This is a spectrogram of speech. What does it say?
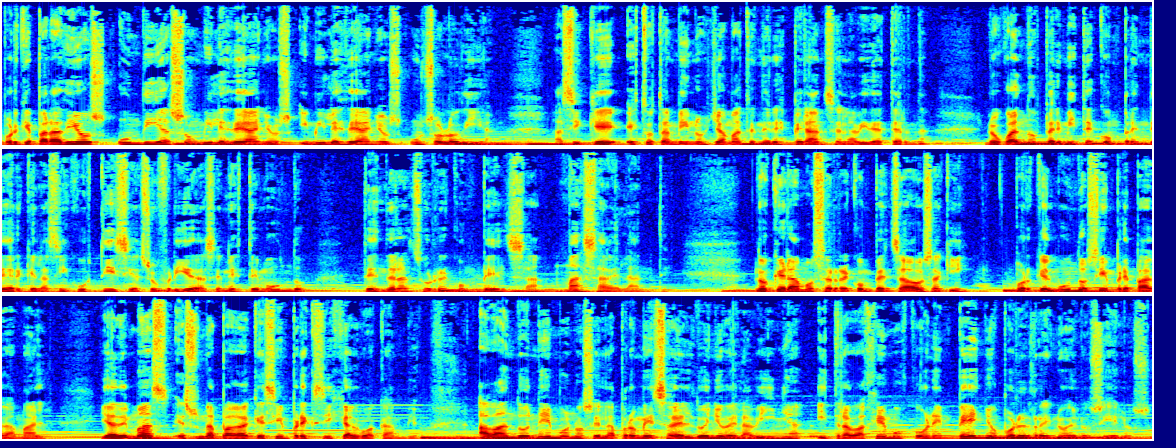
porque para Dios un día son miles de años y miles de años un solo día, así que esto también nos llama a tener esperanza en la vida eterna, lo cual nos permite comprender que las injusticias sufridas en este mundo tendrán su recompensa más adelante. No queramos ser recompensados aquí, porque el mundo siempre paga mal, y además es una paga que siempre exige algo a cambio. Abandonémonos en la promesa del dueño de la viña y trabajemos con empeño por el reino de los cielos.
